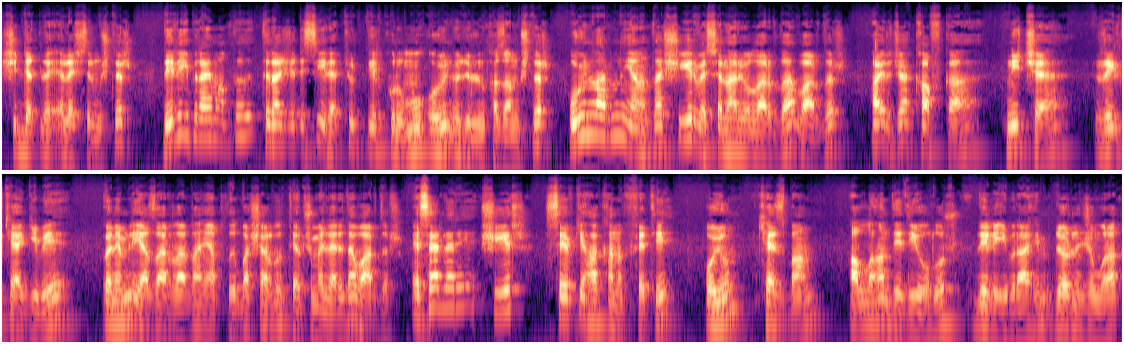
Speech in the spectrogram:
şiddetle eleştirmiştir. Deli İbrahim adlı trajedisiyle Türk Dil Kurumu oyun ödülünü kazanmıştır. Oyunlarının yanında şiir ve senaryoları da vardır. Ayrıca Kafka, Nietzsche, Rilke gibi önemli yazarlardan yaptığı başarılı tercümeleri de vardır. Eserleri şiir Sevgi Hakan'ın Fethi, oyun Kezban, Allah'ın dediği olur, Deli İbrahim, 4. Murat,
